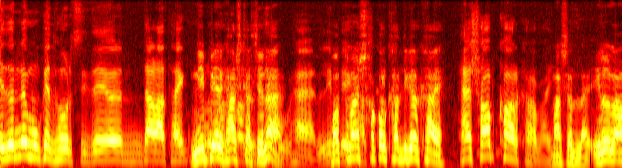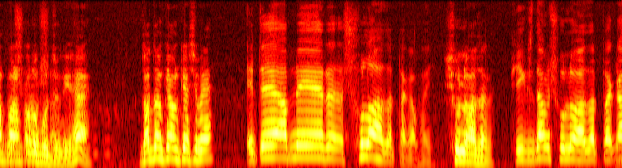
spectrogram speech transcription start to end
এই জন্য মুখে ধরছি যে দাঁড়া থাক নেপিয়ার ঘাস খাচ্ছে না? হ্যাঁ বর্তমানে সকল খাচ্ছে। খায়? হ্যাঁ সব খাওয়ার খাওয়া ভাই। মাশাল্লাহ এগুলো লালন পালন করা উপযোগী হ্যাঁ। দরদাম কেমন কি আসে ভাই? এটা আপনার ষোলো হাজার টাকা ভাই। ষোলো হাজার। ফিক্স দাম ষোলো হাজার টাকা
